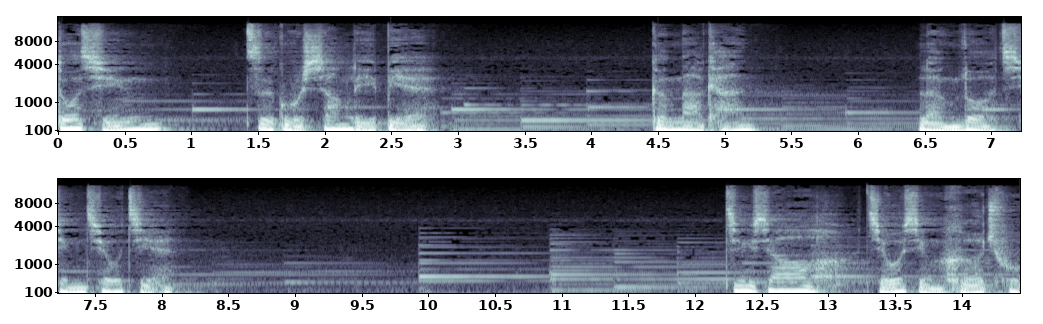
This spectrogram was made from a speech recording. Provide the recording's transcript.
多情自古伤离别，更那堪冷落清秋节。今宵酒醒何处？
